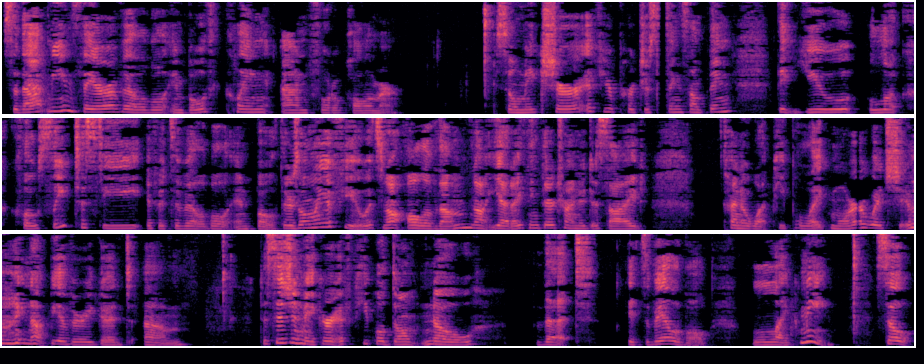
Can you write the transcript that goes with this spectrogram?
So that means they are available in both cling and photopolymer. So make sure if you're purchasing something that you look closely to see if it's available in both. There's only a few. It's not all of them. Not yet. I think they're trying to decide kind of what people like more, which it might not be a very good um, decision maker if people don't know that it's available like me. So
